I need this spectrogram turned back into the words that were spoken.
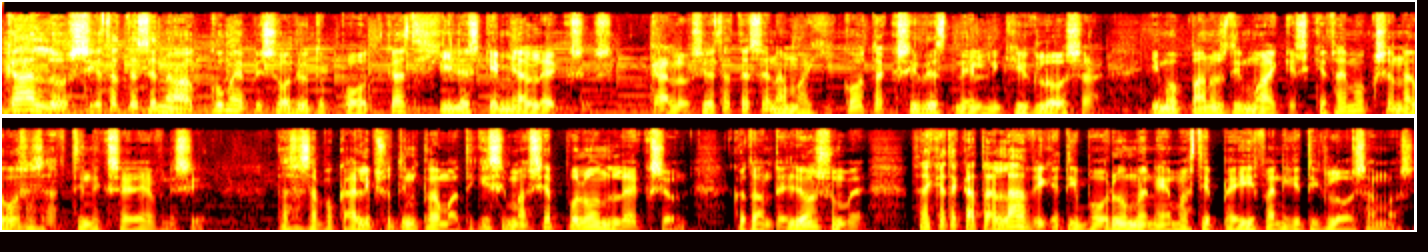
Καλώς ήρθατε σε ένα ακόμα επεισόδιο του podcast Χίλιες και μια λέξεις. Καλώς ήρθατε σε ένα μαγικό ταξίδι στην ελληνική γλώσσα. Είμαι ο Πάνος Δημάκης και θα είμαι ο ξεναγός σας σε αυτήν την εξερεύνηση. Θα σας αποκαλύψω την πραγματική σημασία πολλών λέξεων και όταν τελειώσουμε θα έχετε καταλάβει γιατί μπορούμε να είμαστε περήφανοι για τη γλώσσα μας.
